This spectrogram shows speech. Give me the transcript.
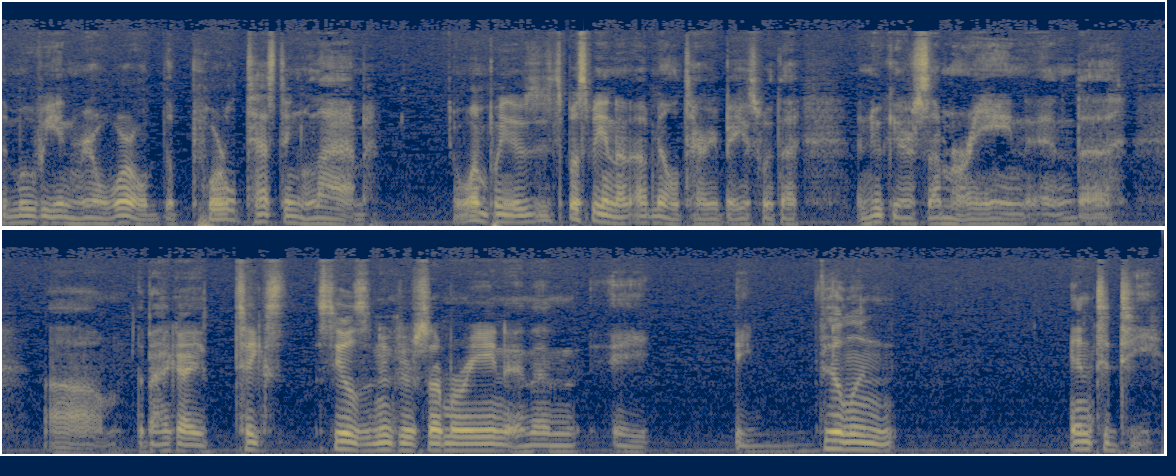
the movie in real world, the portal testing lab. At one point, it was supposed to be in a, a military base with a, a nuclear submarine, and uh, um, the bad guy takes steals the nuclear submarine, and then a a villain entity,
